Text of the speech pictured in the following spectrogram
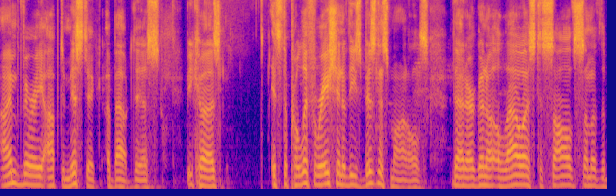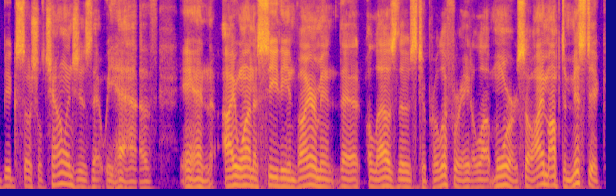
I'm very optimistic about this because it's the proliferation of these business models that are going to allow us to solve some of the big social challenges that we have. And I want to see the environment that allows those to proliferate a lot more. So I'm optimistic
